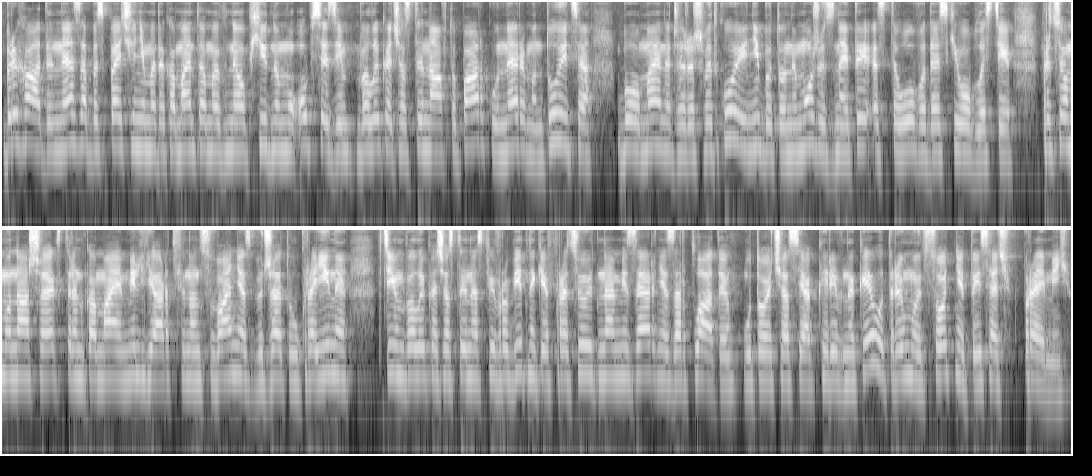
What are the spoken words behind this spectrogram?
Бригади не забезпечені медикаментами в необхідному обсязі. Велика частина автопарку не ремонтується, бо менеджери швидкої нібито не можуть знайти СТО в Одеській області. При цьому наша екстренка має мільярд фінансування з бюджету України. Втім, велика частина співробітників працюють на мізерні зарплати у той час, як керівники отримують сотні тисяч премій.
